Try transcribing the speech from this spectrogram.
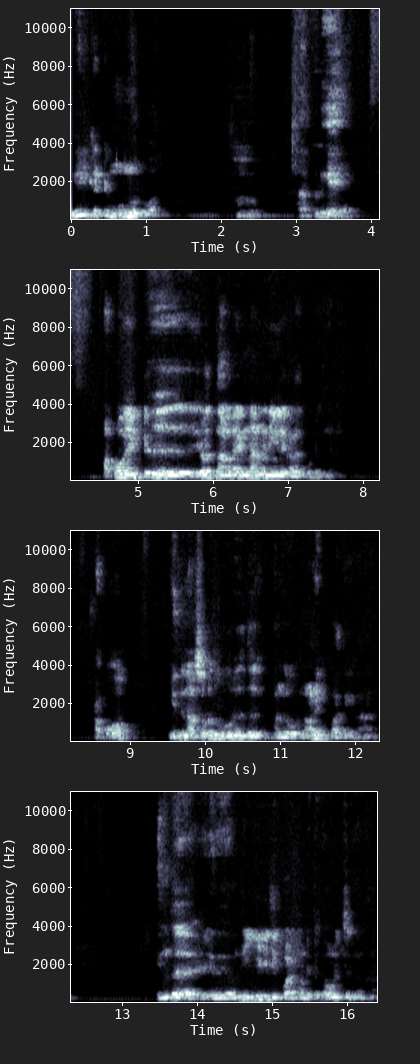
வீடு கட்டு முந்நூறுரூவா அப்படியே. அப்போ இன்ட்டு இருபத்தி நாலுனா என்னன்னு நீங்களே கணக்கு போட்டுருங்க அப்போ இது நான் சொல்றது ஒரு இது. அங்க ஒரு நாளைக்கு பாத்தீங்கன்னா இந்த இது வந்து இடி டிபார்ட்மெண்ட் இது கவனிச்சிருந்தீங்கன்னா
